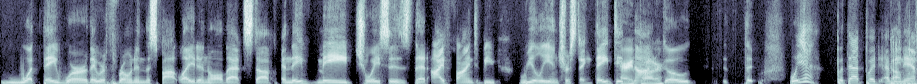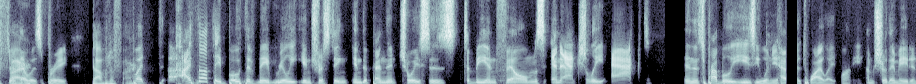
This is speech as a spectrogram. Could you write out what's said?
what they were. They were thrown in the spotlight and all that stuff, and they've made choices that I find to be really interesting. They did Harry not Potter. go. The, well, yeah, but that, but I Goblet mean, after that was pretty. Goblet of Fire. But I thought they both have made really interesting independent choices to be in films and actually act. And it's probably easy when you have the Twilight money. I'm sure they made a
